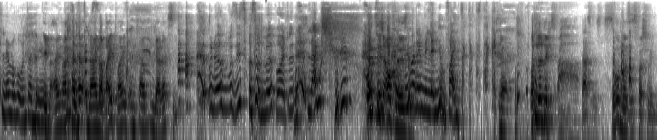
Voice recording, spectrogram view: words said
Clevere Unternehmen. In einer, in einer weit, weit entfernten Galaxie. Und irgendwo siehst du so einen Müllbeutel lang schweben Und sich auflösen. über den Millennium Falcon. Zack, zack, zack. Ja. Und dann denkst du, ah, das ist es. So muss es verschwinden.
